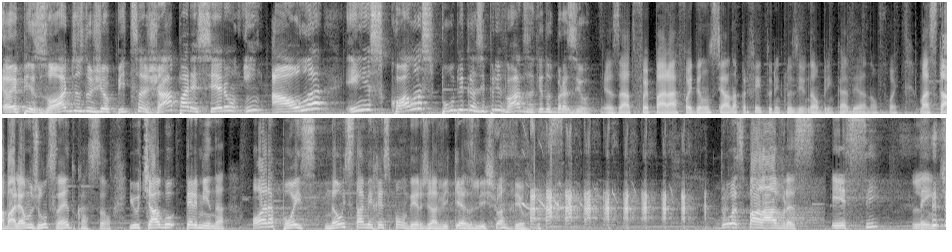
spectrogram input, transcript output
episódios do GeoPizza já apareceram em aula em escolas públicas e privadas aqui do Brasil. Exato, foi parar, foi denunciar na prefeitura, inclusive. Não, brincadeira, não foi. Mas trabalhamos juntos na educação. E o Thiago termina. Ora, pois, não está me responder, já vi que és lixo a Deus. Duas palavras. Excelente.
